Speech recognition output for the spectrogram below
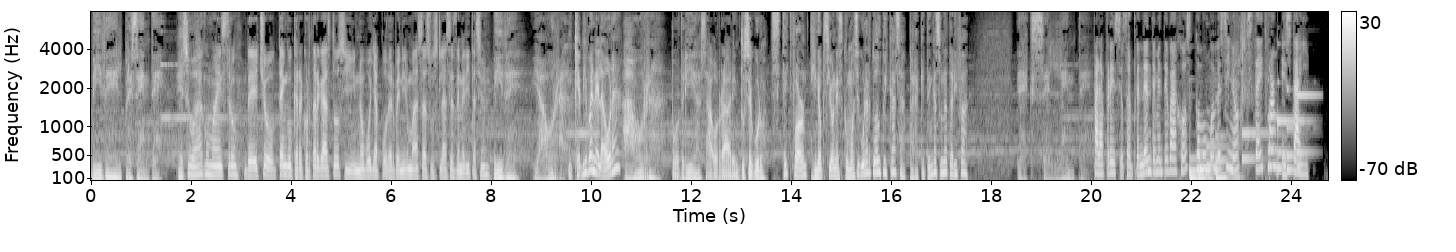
Vive el presente, Eso hago, maestro. De hecho, tengo que recortar gastos y no voy a poder venir más a sus clases de meditación. Vive y ahorra. ¿Que viva en el ahora? Ahorra. Podrías ahorrar en tu seguro. State Farm tiene opciones como asegurar tu auto y casa para que tengas una tarifa excelente. Para precios sorprendentemente bajos, como un buen vecino, State Farm está ahí.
